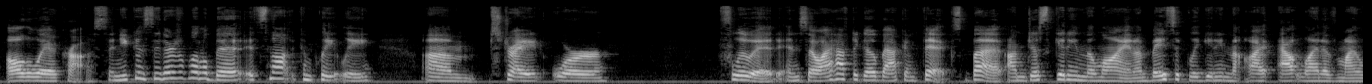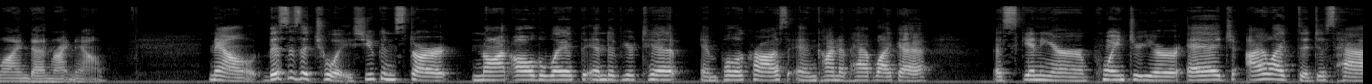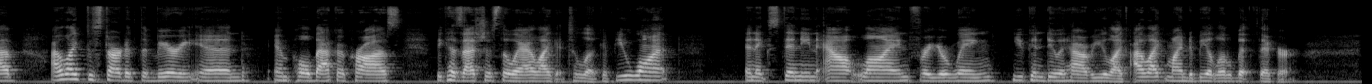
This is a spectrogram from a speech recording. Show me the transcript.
all the way across. And you can see there's a little bit, it's not completely um, straight or fluid and so I have to go back and fix but I'm just getting the line. I'm basically getting the outline of my line done right now. Now this is a choice. You can start not all the way at the end of your tip and pull across and kind of have like a a skinnier pointier edge. I like to just have I like to start at the very end and pull back across because that's just the way I like it to look. If you want an extending out line for your wing. You can do it however you like. I like mine to be a little bit thicker.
